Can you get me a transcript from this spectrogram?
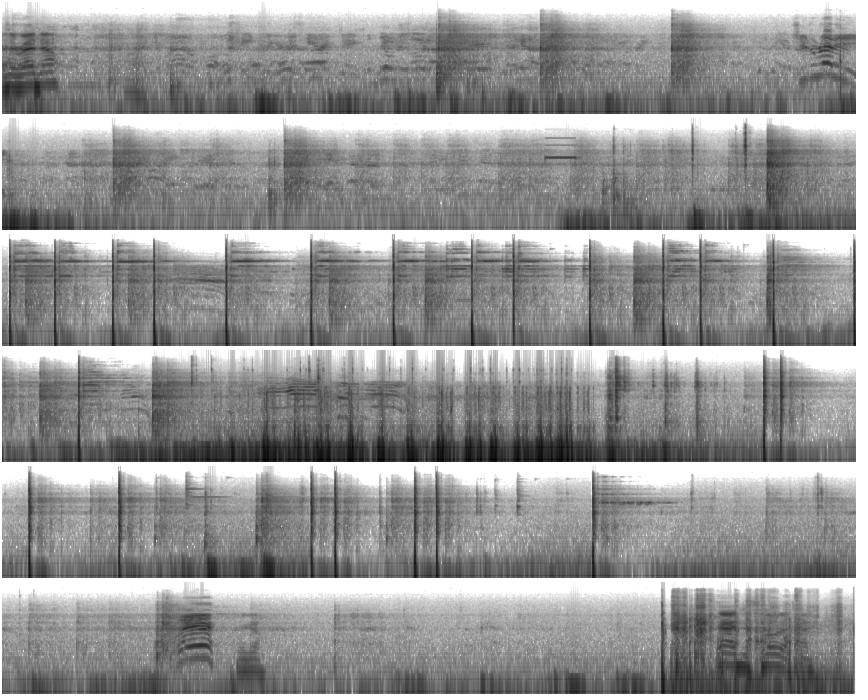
Is it red now? There you go. Yeah, I just slow that time.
